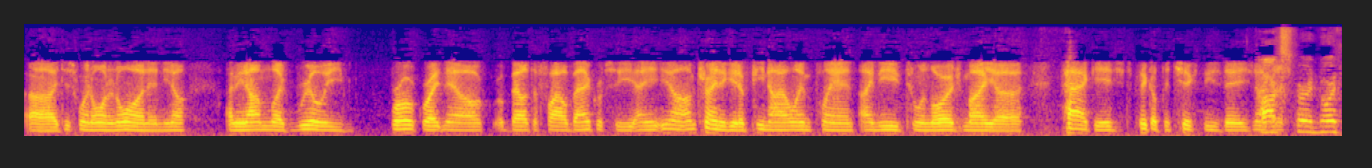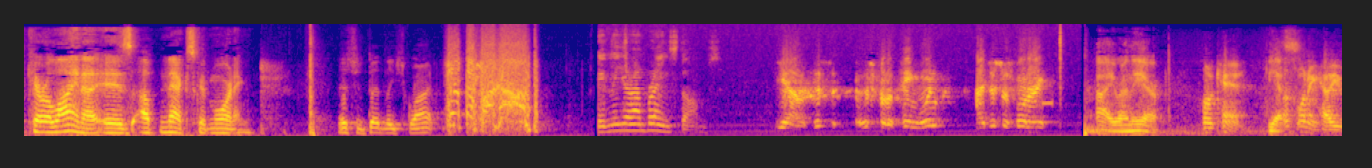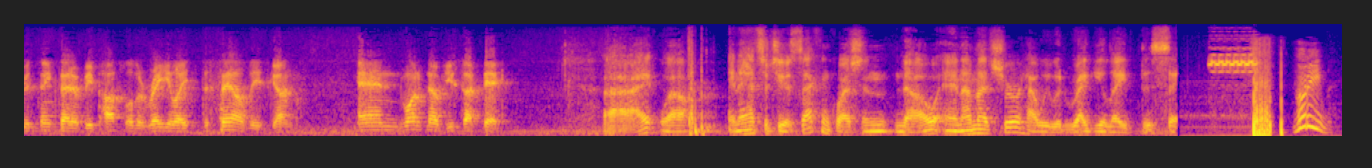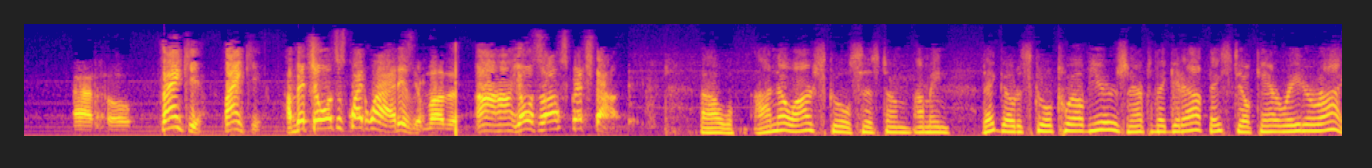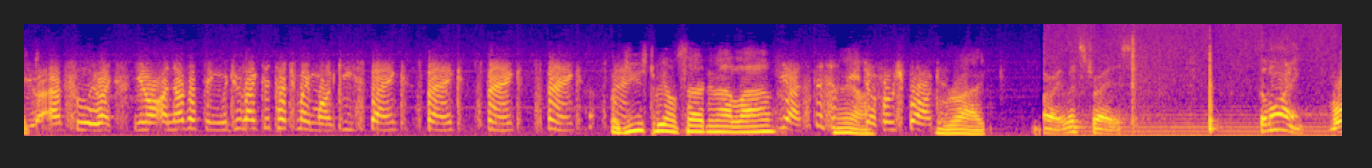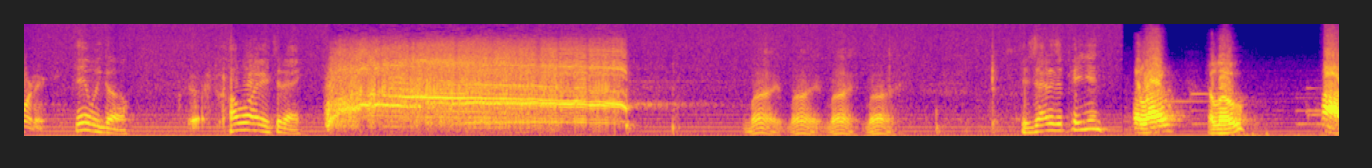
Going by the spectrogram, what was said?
Uh, I just went on and on, and you know, I mean, I'm like really broke right now, about to file bankruptcy. I, you know, I'm trying to get a penile implant. I need to enlarge my uh, package to pick up the chicks these days. Not just- Oxford, North Carolina is up next. Good morning. This is Deadly Squat. Shut the fuck up! Evening, you're on Brainstorms. Yeah, this is, this is for the penguin. I just was wondering. Hi, you're on the air. Well, Ken, Yes. I was wondering how you would think that it would be possible to regulate the sale of these guns, and wanted to know if you suck dick. All right, well, in answer to your second question, no, and I'm not sure how we would regulate the sale. Good evening. Asshole. Thank you. Thank you. I bet yours is quite wide, isn't Your it? mother. Uh huh. Yours is all stretched out. Uh, well, I know our school system. I mean, they go to school 12 years, and after they get out, they still can't read or write. You're absolutely right. You know, another thing, would you like to touch my monkey? Spank, spank, spank, spank. But you used to be on Saturday Night Live? Yes, this is Yeah. Vito from Sprocket. Right. All right, let's try this. Good morning. Morning. There we go. Yes. How are you today? My, my, my, my. Is that his opinion? Hello? Hello?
